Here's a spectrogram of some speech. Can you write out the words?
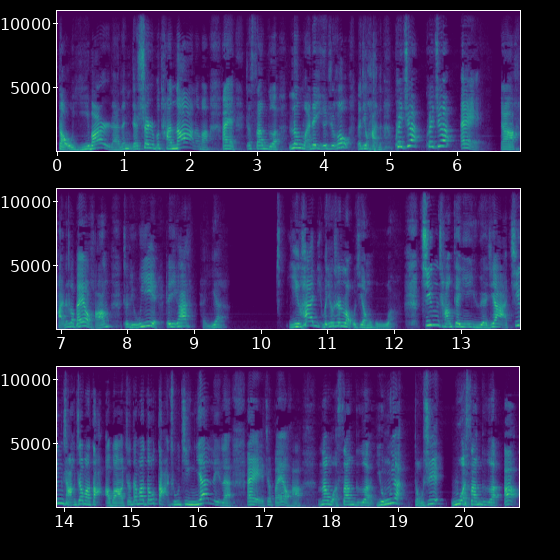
倒一半了，那你这事儿不摊大了吗？哎，这三哥扔完这一个之后，那就喊他快撤，快撤！哎啊，喊这个白小航，这刘毅这一看，哎呀。一看你们就是老江湖啊，经常跟人约架，经常这么打吧，这他妈都打出经验来了。哎，这白小航，那我三哥永远都是我三哥啊！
